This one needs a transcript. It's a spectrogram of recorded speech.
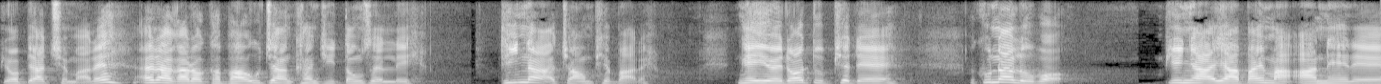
ပြောပြချင်ပါတယ်အဲ့ဒါကတော့ကဘာဦးကျန်ခန်းကြီး34ဒီနာအကြောင်းဖြစ်ပါတယ်ငယ်ရွယ်တော့သူဖြစ်တယ်အခုနောက်လို့ပေါ့ပညာအရာပိုင်းမှာအားနေတယ်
